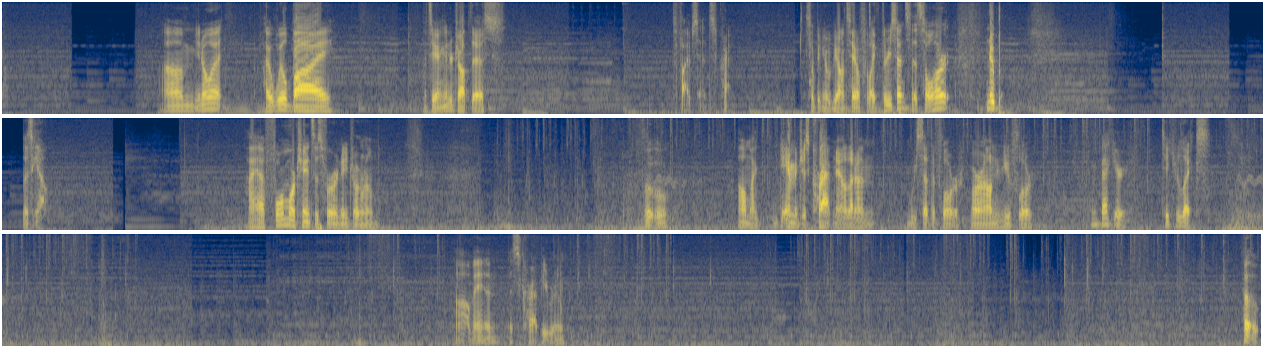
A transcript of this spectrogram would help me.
Um, you know what? I will buy... Let's see, I'm gonna drop this. Five cents. Crap. I was hoping it would be on sale for like three cents. That's Soul Heart. Nope. Let's go. I have four more chances for an Angel Room. Uh oh. Oh my damage is crap now that I'm reset the floor or on a new floor. Come back here. Take your licks. Oh man, that's a crappy room. Uh oh.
